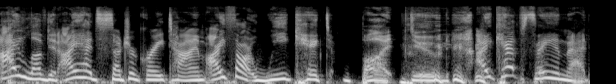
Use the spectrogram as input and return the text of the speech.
I loved it. I had such a great time. I thought we kicked butt, dude. I kept saying that.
